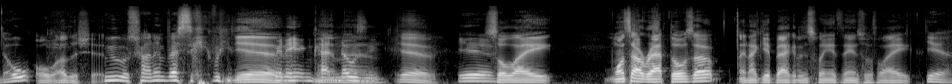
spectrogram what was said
nope. old other shit. We was trying to investigate. We, Yeah, went in and got yeah, nosy. man. Yeah. Yeah. So like, once I wrap those up and I get back into the swing of things with like, yeah.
